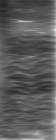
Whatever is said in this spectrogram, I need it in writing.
time.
